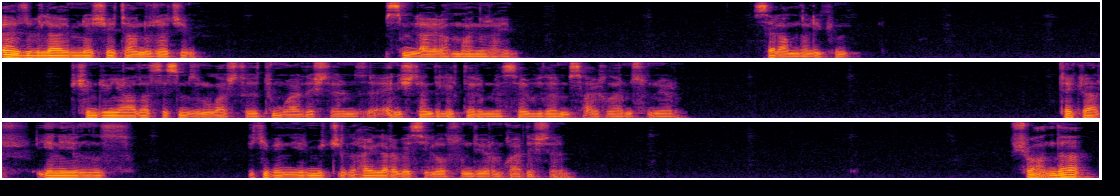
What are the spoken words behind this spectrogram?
Euzubillahimineşşeytanirracim. Bismillahirrahmanirrahim. Selamünaleyküm. Bütün dünyada sesimizin ulaştığı tüm kardeşlerimize en içten dileklerimle sevgilerimi, saygılarımı sunuyorum. Tekrar yeni yılınız 2023 yılı hayırlara vesile olsun diyorum kardeşlerim. Şu anda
